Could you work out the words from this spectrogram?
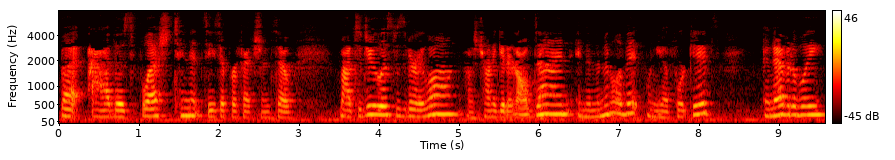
but I have those flesh tendencies of perfection. So my to-do list was very long. I was trying to get it all done, and in the middle of it, when you have four kids, inevitably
